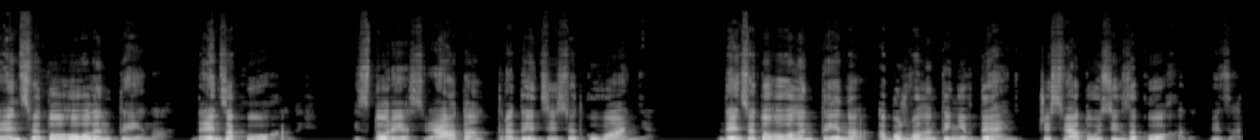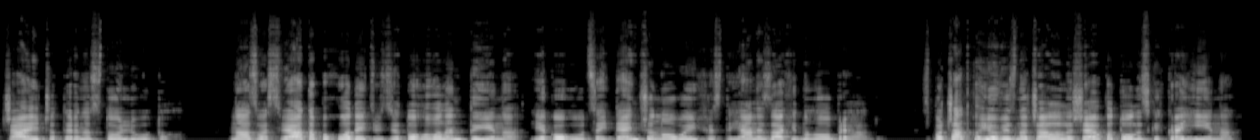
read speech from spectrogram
День Святого Валентина, День закоханих. Історія свята, традиції святкування. День Святого Валентина або ж Валентинів День чи свято усіх закоханих відзначають 14 лютого. Назва свята походить від святого Валентина, якого у цей день вшановують християни західного обряду. Спочатку його відзначали лише в католицьких країнах.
